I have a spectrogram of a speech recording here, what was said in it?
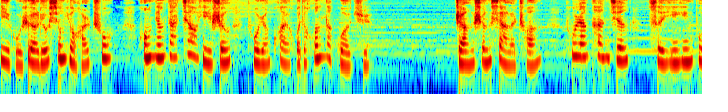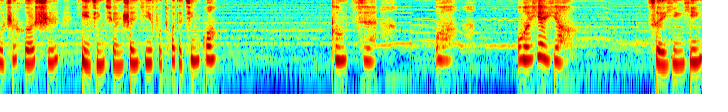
一股热流汹涌而出。红娘大叫一声，突然快活的昏了过去。张生下了床，突然看见崔莺莺不知何时已经全身衣服脱得精光。公子，我我也要。崔莺莺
